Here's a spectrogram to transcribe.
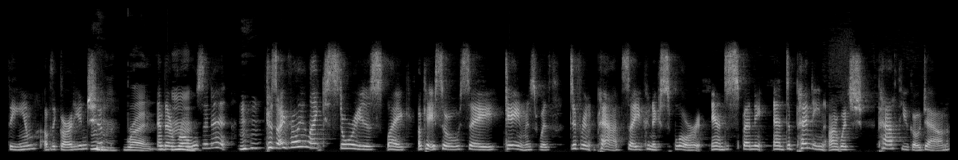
theme of the guardianship Mhm. Right. and their Mm. roles in it. Because I really like stories like okay, so say games with different paths that you can explore, and spending and depending on which path you go down,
